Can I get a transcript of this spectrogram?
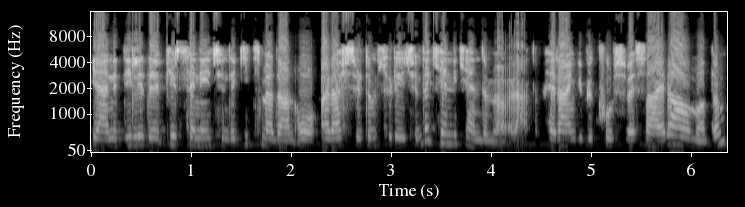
yani dili de bir sene içinde gitmeden o araştırdığım süre içinde kendi kendime öğrendim. Herhangi bir kurs vesaire almadım.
